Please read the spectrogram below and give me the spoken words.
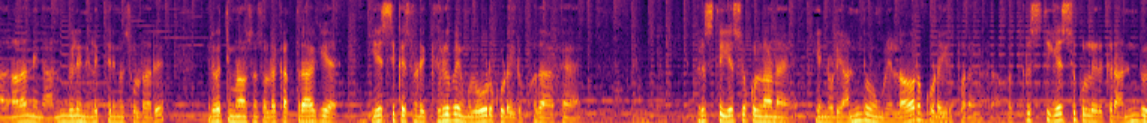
அதனால் நீங்கள் அன்பிலே நிலைத்திருங்கள் சொல்கிறாரு இருபத்தி மூணாம் வருஷம் சொல்கிற கத்தராகிய இயேசு கிறிஸ்துனுடைய கிருபை உங்களோடு கூட இருப்பதாக. கிறிஸ்து இயேசுக்குள்ளான என்னுடைய அன்பு உங்கள் எல்லாரும் கூட இருப்பதாக. கிறிஸ்து இயேசுக்குள்ளே இருக்கிற அன்பு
